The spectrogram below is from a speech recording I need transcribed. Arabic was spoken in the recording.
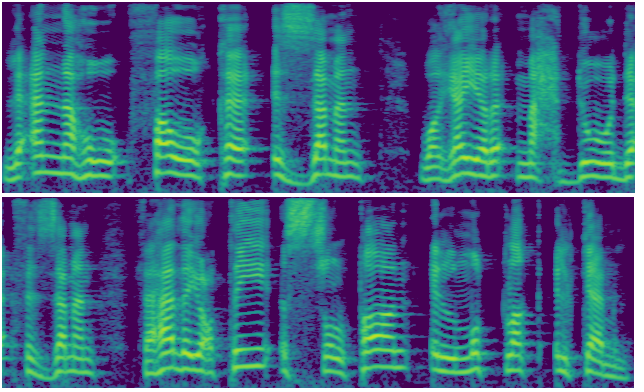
لأنه فوق الزمن وغير محدود في الزمن فهذا يعطيه السلطان المطلق الكامل.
